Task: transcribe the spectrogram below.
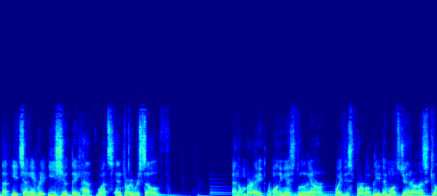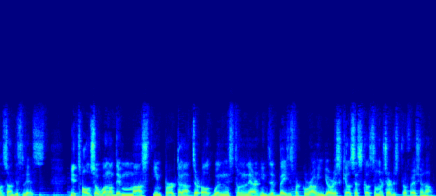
that each and every issue they had was entered resolved and number 8, willingness to learn, which is probably the most general skills on this list. It's also one of the most important after all willingness to learn is the basis for growing your skills as customer service professional.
